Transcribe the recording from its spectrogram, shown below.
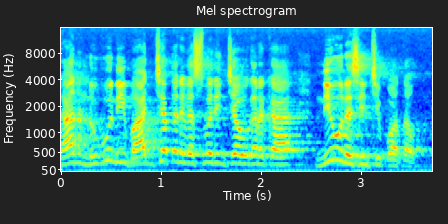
కానీ నువ్వు నీ బాధ్యతను విస్మరించావు గనక నీవు నశించిపోతావు.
